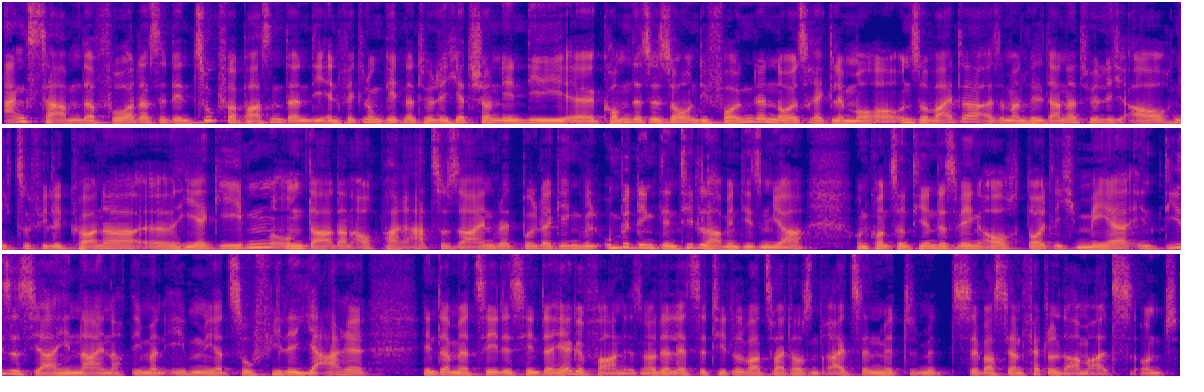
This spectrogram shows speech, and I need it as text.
Angst haben davor, dass sie den Zug verpassen, denn die Entwicklung geht natürlich jetzt schon in die äh, kommende Saison und die folgenden, neues Reglement und so weiter. Also man will dann natürlich auch nicht zu viele Körner äh, hergeben, um da dann auch parat zu sein. Red Bull dagegen will unbedingt den Titel haben in diesem Jahr und konzentrieren deswegen auch deutlich mehr in dieses Jahr hinein, nachdem man eben jetzt so viele Jahre hinter Mercedes hinterhergefahren ist. Ne? Der letzte Titel war 2013 mit, mit Sebastian Vettel damals und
